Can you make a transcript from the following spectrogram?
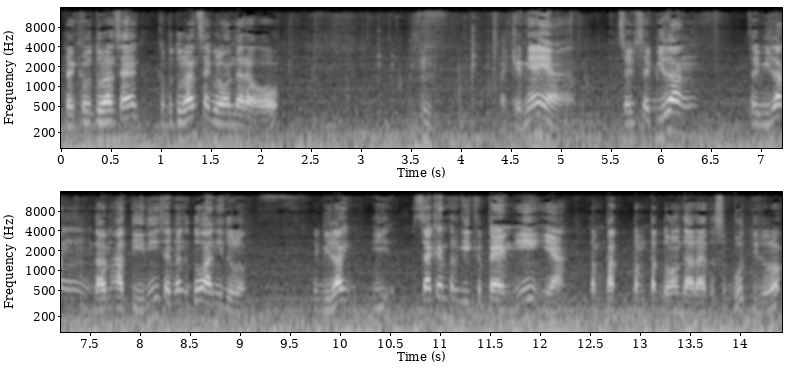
dan kebetulan saya kebetulan saya golongan darah O akhirnya ya saya, saya bilang saya bilang dalam hati ini saya bilang ke Tuhan gitu loh. Saya bilang saya akan pergi ke PMI ya tempat tempat donor darah tersebut gitu loh.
